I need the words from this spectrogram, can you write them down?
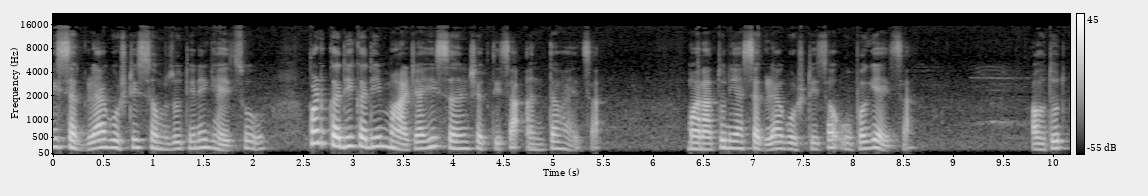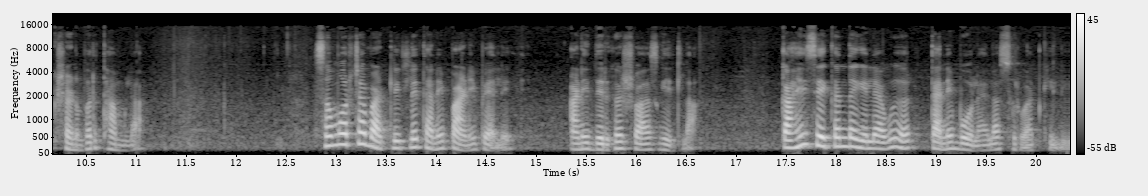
मी सगळ्या गोष्टी समजुतीने घ्यायचो पण कधीकधी माझ्याही सहनशक्तीचा अंत व्हायचा. मनातून या सगळ्या गोष्टीचा उपग यायचा. अवधूत क्षणभर थांबला. समोरच्या बाटलीतले त्याने पाणी प्याले आणि दीर्घ श्वास घेतला. काही सेकंद गेल्यावर त्याने बोलायला सुरुवात केली.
